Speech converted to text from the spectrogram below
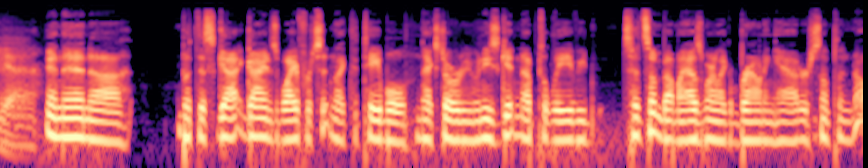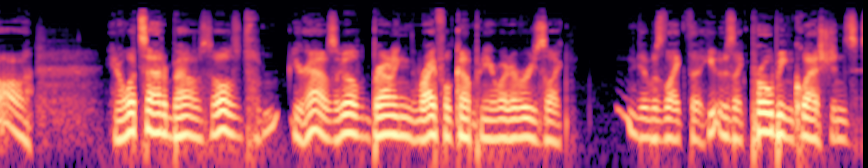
Yeah, and then uh but this guy guy and his wife were sitting like the table next over to me. When he's getting up to leave he said something about my was wearing like a browning hat or something. Oh you know what's that about? Oh your was like oh browning rifle company or whatever. He's like it was like the he was like probing questions.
